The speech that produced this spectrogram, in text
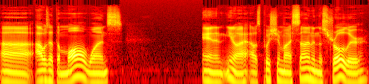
uh, I was at the mall once and you know I, I, was pushing my son in the stroller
